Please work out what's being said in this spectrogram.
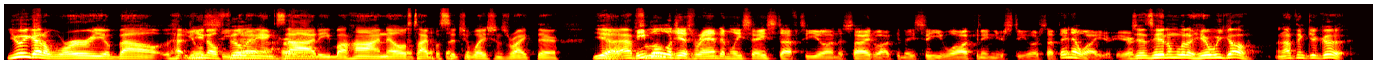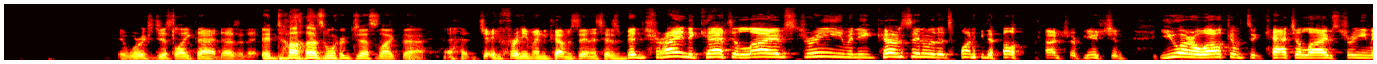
You ain't got to worry about you You'll know feeling in a hurry. anxiety behind those type of situations right there. Yeah, No, absolutely. People will just randomly say stuff to you on the sidewalk, and they see you walking in your Steeler stuff. They know why you're here. just hit them with a "Here we go," and I think you're good. it works just like that, doesn't it? It does work just like that. Jay Freeman comes in and says, "Been trying to catch a live stream," and he comes in with a twenty dollar contribution. You are welcome to catch a live stream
